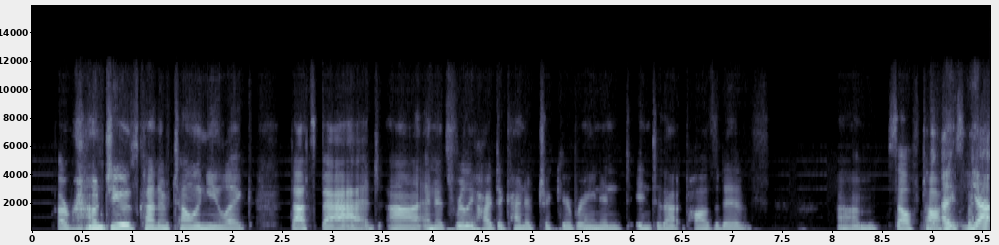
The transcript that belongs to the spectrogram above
around you is kind of telling you like that's bad uh, and it's really hard to kind of trick your brain in, into that positive um, self-talk I, yeah,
